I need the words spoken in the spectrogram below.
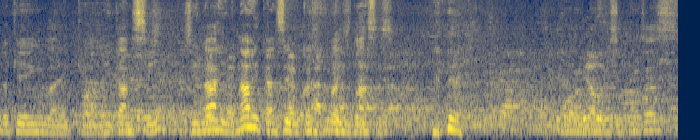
looking like uh, he can't see. See now he now he can see because he put his glasses. The supporters.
